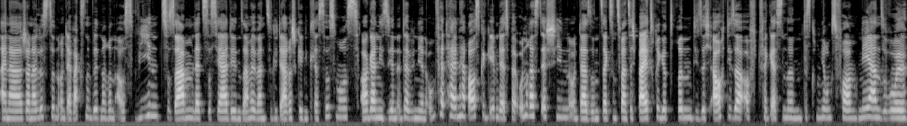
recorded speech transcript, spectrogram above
einer Journalistin und Erwachsenenbildnerin aus Wien zusammen letztes Jahr den Sammelband Solidarisch gegen Klassismus organisieren, intervenieren, umverteilen herausgegeben. Der ist bei Unrast erschienen und da sind 26 Beiträge drin, die sich auch dieser oft vergessenen Diskriminierungsform nähern, sowohl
